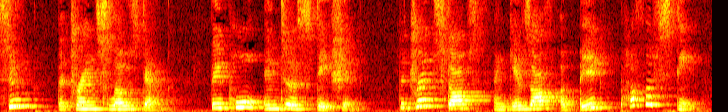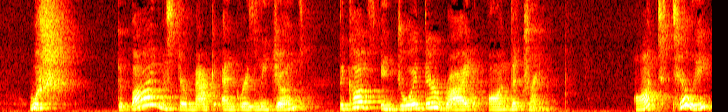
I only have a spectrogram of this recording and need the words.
Soon the train slows down. They pull into a station. The train stops and gives off a big puff of steam. Whoosh! Goodbye, Mr. Mack and Grizzly Jones. The cubs enjoyed their ride on the train. Aunt Tilly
